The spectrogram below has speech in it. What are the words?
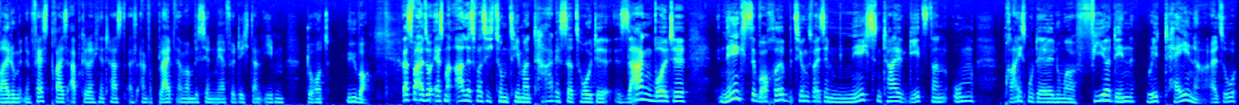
weil du mit einem Festpreis abgerechnet hast. Es einfach bleibt einfach ein bisschen mehr für dich dann eben dort über. Das war also erstmal alles, was ich zum Thema Tagessatz heute sagen wollte. Nächste Woche, beziehungsweise im nächsten Teil geht es dann um Preismodell Nummer 4, den Retainer. Also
